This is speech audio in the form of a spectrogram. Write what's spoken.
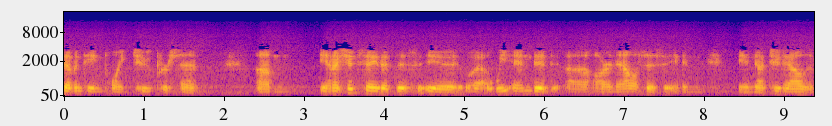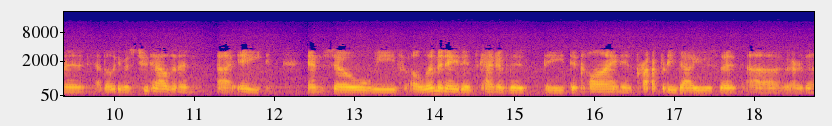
17.2 percent. Um, and I should say that this is, uh, we ended uh, our analysis in in uh, 2000, I believe it was 2008, and so we've eliminated kind of the, the decline in property values that, uh, or the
